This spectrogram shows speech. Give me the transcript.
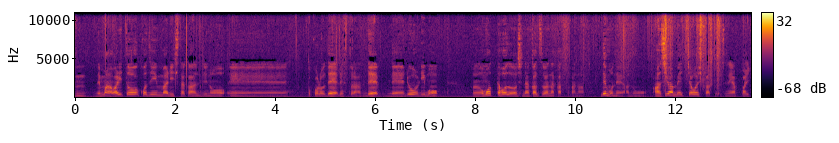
うん。でまあ割とこじんまりした感じの、えーところでレストランでで料理も、うん思ったほど品数はなかったかなと。でもねあの味はめっちゃ美味しかったですねやっぱり。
